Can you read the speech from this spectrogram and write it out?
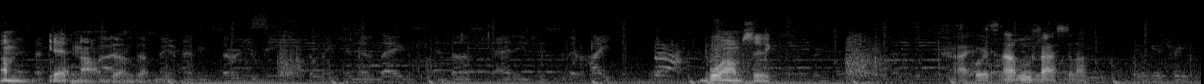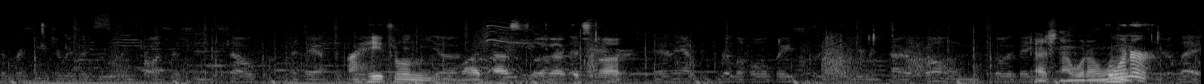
I'm pictures that dead. show I'm photos done, of done. men having surgery to lengthen their legs and thus add inches to their height. Boy, I'm sick. Alright, not move fast enough. It'll be a treat. The procedure is a grueling process in itself. That they have to I hate throwing the, uh, wide passes like that. Good spot. Basically through your entire bone so that they That's not what I want. Corner. your leg.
